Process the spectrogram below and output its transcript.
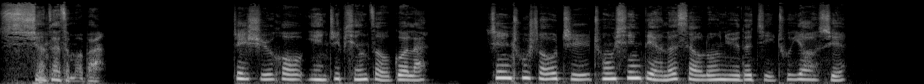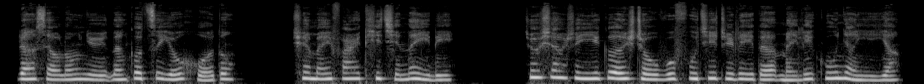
现在怎么办？这时候，尹志平走过来，伸出手指，重新点了小龙女的几处要穴，让小龙女能够自由活动，却没法提起内力，就像是一个手无缚鸡之力的美丽姑娘一样。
